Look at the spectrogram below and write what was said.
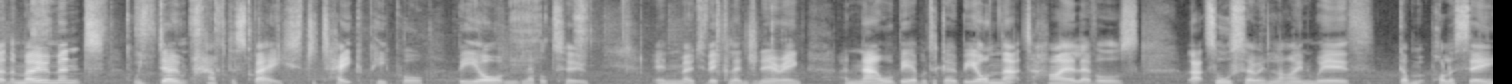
At the moment, we don't have the space to take people beyond level two in motor vehicle engineering, and now we'll be able to go beyond that to higher levels. That's also in line with government policy,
